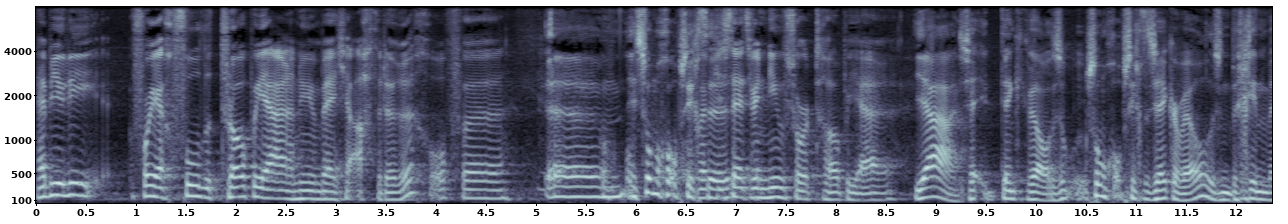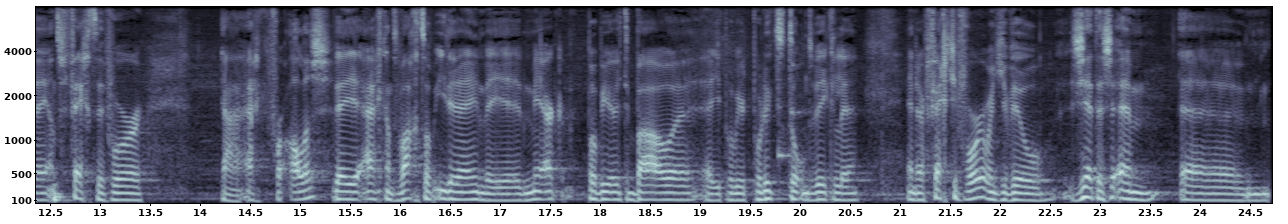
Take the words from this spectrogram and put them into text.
Hebben jullie voor je gevoel de tropenjaren nu een beetje achter de rug? Of, eh, Ehm, Of- in sommige of heb je opzichten. steeds weer een nieuw soort tropenjaren? Ja, denk ik wel. Dus op, op sommige opzichten zeker wel. Dus in het begin ben je aan het vechten voor, ja, eigenlijk voor alles. Ben je eigenlijk aan het wachten op iedereen. Ben je een merk probeer je te bouwen. eh, je probeert producten te ontwikkelen. En daar vecht je voor, want je wil ZSM ehm,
